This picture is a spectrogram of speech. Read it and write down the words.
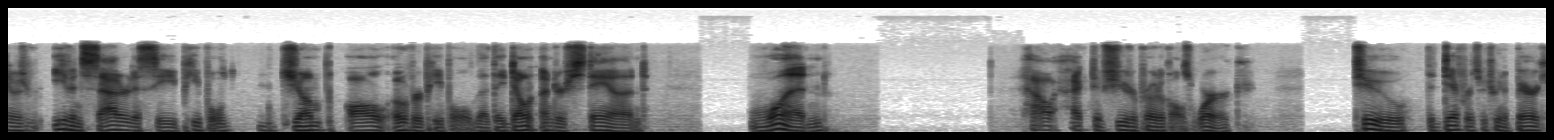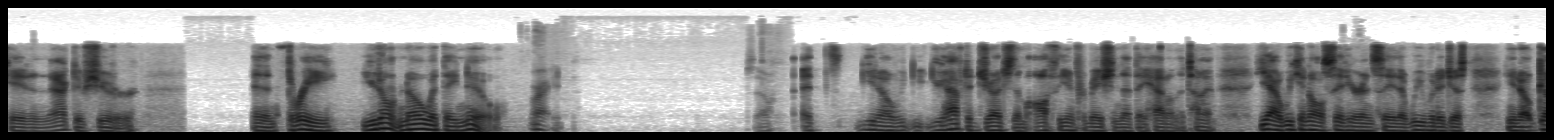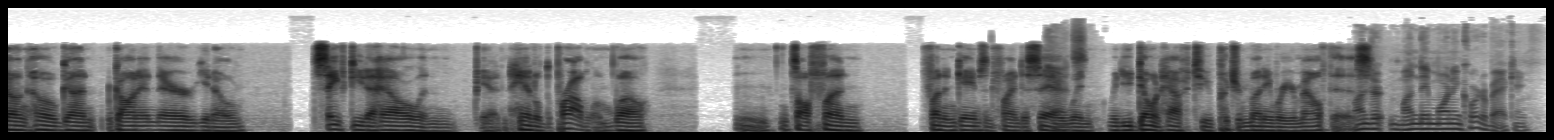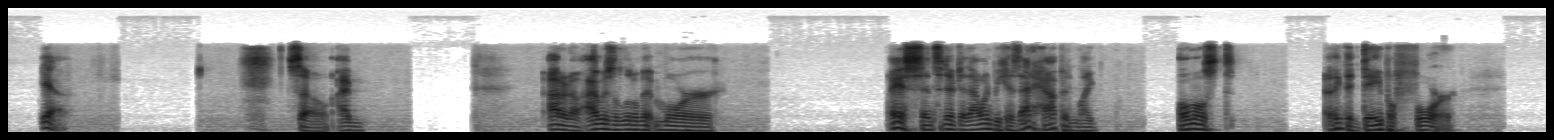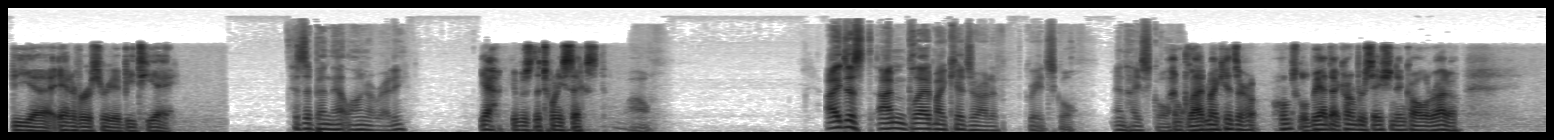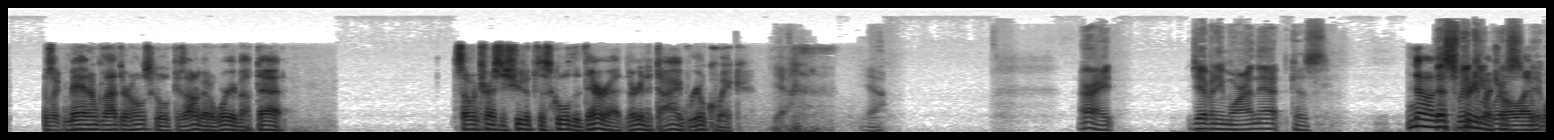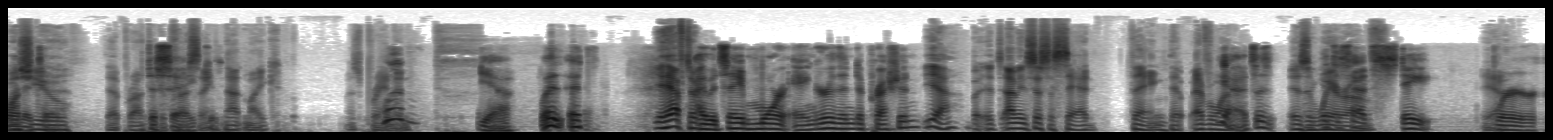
It was even sadder to see people jump all over people that they don't understand one how active shooter protocols work two the difference between a barricade and an active shooter and then three you don't know what they knew right. It's you know you have to judge them off the information that they had on the time yeah we can all sit here and say that we would have just you know gung ho gun gone in there you know safety to hell and, and handled the problem. Well, mm, it's all fun, fun and games and fine to say it's- when when you don't have to put your money where your mouth is. Monday, Monday morning quarterbacking. Yeah. So I, I don't know. I was a little bit more, I guess, sensitive to that one because that happened like almost, I think, the day before the uh, anniversary of VTA. Has it been that long already? Yeah, it was the 26th. Wow. I just I'm glad my kids are out of grade school and high school. I'm glad my kids are ho- homeschooled. We had that conversation in Colorado. I was like, man, I'm glad they're homeschooled because I don't got to worry about that. Someone tries to shoot up the school that they're at, they're going to die real quick. Yeah. Yeah. All right. Do you have any more on that? Because No, that's pretty much was, all I it was wanted you to. that brought to say, depressing, not Mike. It's What? Brandon. Yeah. Well, it, You have to. I would say more anger than depression. yeah, but it's. I mean, it's just a sad thing that everyone Yeah, it's a is it's aware a sad of. state Yeah. where,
